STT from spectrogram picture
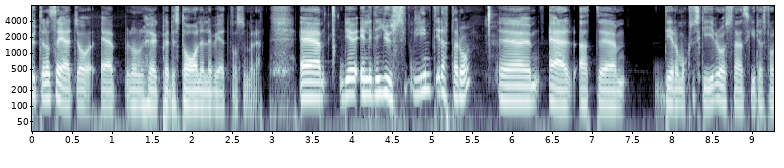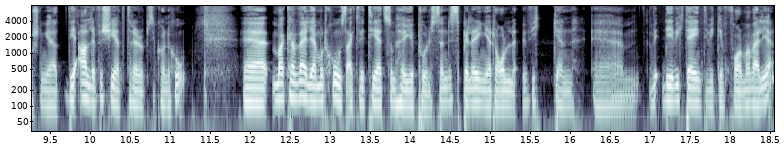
Utan att säga att jag är på någon hög pedestal eller vet vad som är rätt. Eh, det är en liten ljusglimt i detta då, eh, är att eh, det de också skriver då, Svensk idrottsforskning är att det är aldrig för sent att träna upp sin kondition. Eh, man kan välja motionsaktivitet som höjer pulsen, det spelar ingen roll vilken eh, Det viktiga är inte vilken form man väljer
